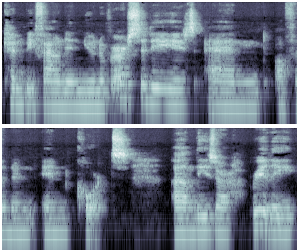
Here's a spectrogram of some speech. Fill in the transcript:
can be found in universities and often in, in courts. Um, these are really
